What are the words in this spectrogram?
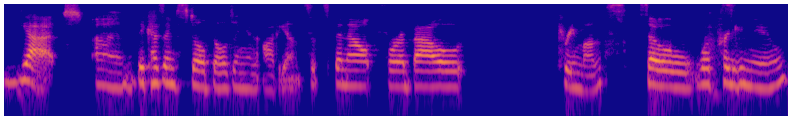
yet um, because I'm still building an audience. It's been out for about three months, so we're pretty new.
